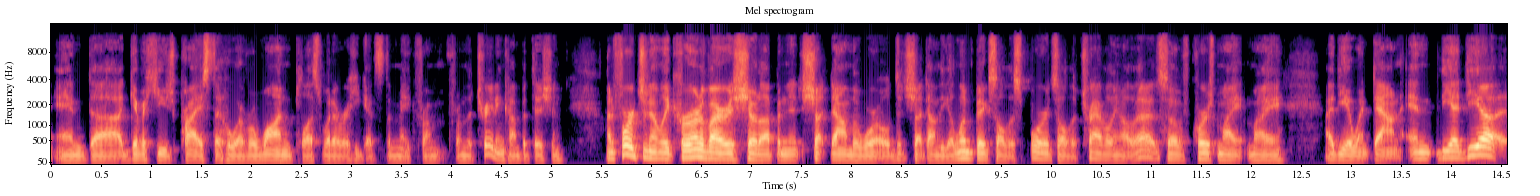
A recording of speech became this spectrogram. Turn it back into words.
and uh, give a huge prize to whoever won plus whatever he gets to make from from the trading competition. Unfortunately, coronavirus showed up and it shut down the world. It shut down the Olympics, all the sports, all the traveling, all that. So of course my my idea went down. And the idea,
